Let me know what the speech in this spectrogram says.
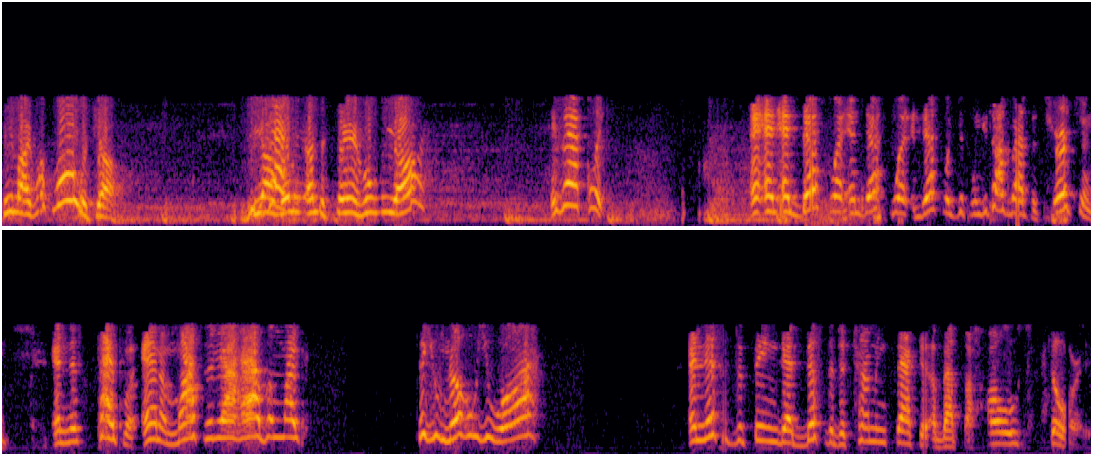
He like, what's wrong with y'all? Do y'all Exactly. really understand who we are? Exactly. And, and and that's what and that's what that's what just when you talk about the church and and this type of animosity I have, I'm like, do you know who you are? And this is the thing that this is the determining factor about the whole story.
